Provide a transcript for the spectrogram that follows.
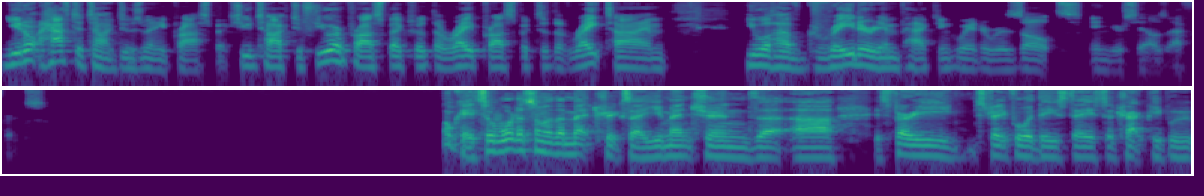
you don't have to talk to as many prospects. You talk to fewer prospects with the right prospects at the right time. you will have greater impact and greater results in your sales efforts. Okay, so what are some of the metrics there? You mentioned that uh, it's very straightforward these days to track people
